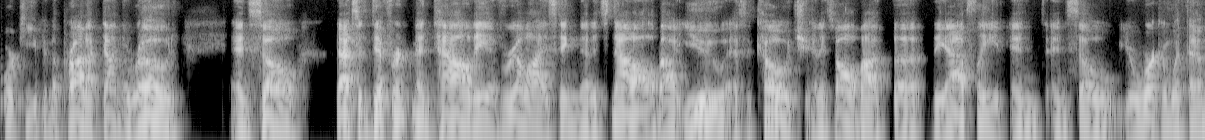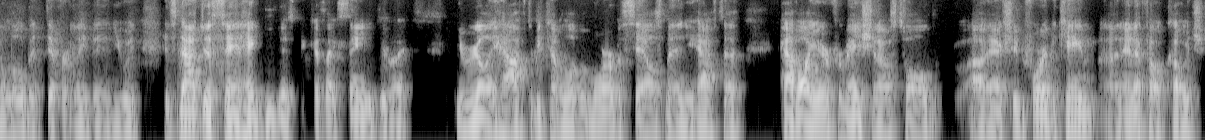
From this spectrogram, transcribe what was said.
we're keeping the product on the road. And so that's a different mentality of realizing that it's not all about you as a coach, and it's all about the the athlete. And and so you're working with them a little bit differently than you would. It's not just saying, "Hey, do this because I say to do it." You really have to become a little bit more of a salesman. You have to have all your information. I was told uh, actually before I became an NFL coach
